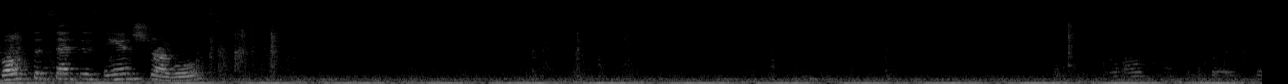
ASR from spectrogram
Both successes and struggles? All kinds of fudge, so,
